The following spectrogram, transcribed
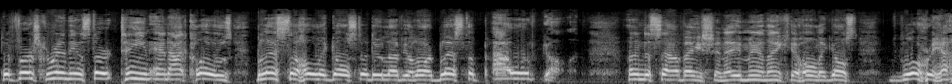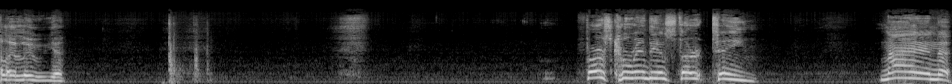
to 1 Corinthians 13 and I close. Bless the Holy Ghost. I do love you, Lord. Bless the power of God unto salvation. Amen. Thank you, Holy Ghost. Glory, hallelujah. 1 Corinthians 13, 9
